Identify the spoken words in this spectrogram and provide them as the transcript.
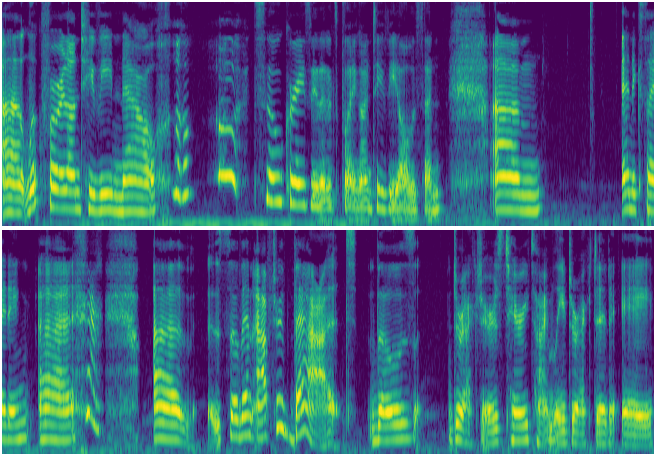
Uh, look for it on TV now. it's so crazy that it's playing on TV all of a sudden. Um, and exciting. Uh, uh, so then after that, those directors, Terri Timely directed a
